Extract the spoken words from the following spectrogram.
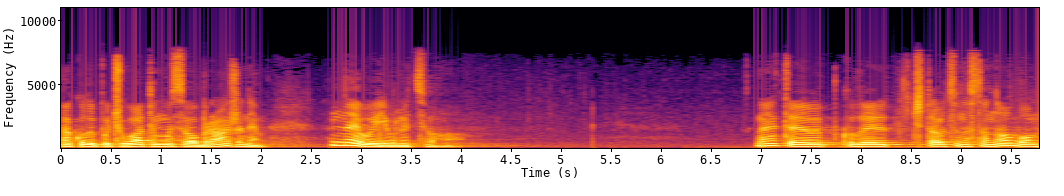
а коли почуватимуся ображеним, не виявлю цього. Знаєте, коли читав цю настанову,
